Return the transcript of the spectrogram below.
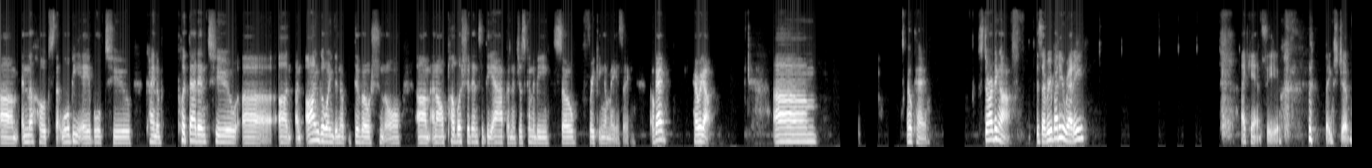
um, in the hopes that we'll be able to kind of put that into uh, an, an, ongoing de- devotional um, and I'll publish it into the app and it's just going to be so freaking amazing. Okay, here we go. Um, okay, starting off, is everybody ready? I can't see you. Thanks, Jim.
